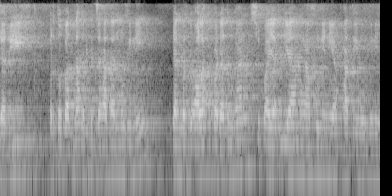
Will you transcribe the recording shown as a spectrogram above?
Jadi bertobatlah dari kejahatanmu ini dan berdoalah kepada Tuhan supaya Ia mengampuni niat hatimu ini.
